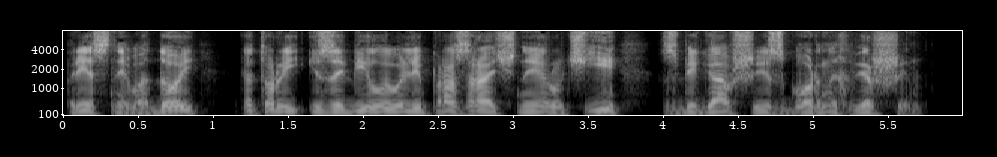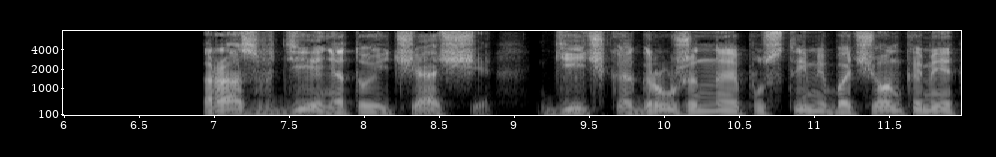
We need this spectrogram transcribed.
пресной водой, которой изобиловали прозрачные ручьи, сбегавшие с горных вершин. Раз в день, а то и чаще, Гичка, груженная пустыми бочонками,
